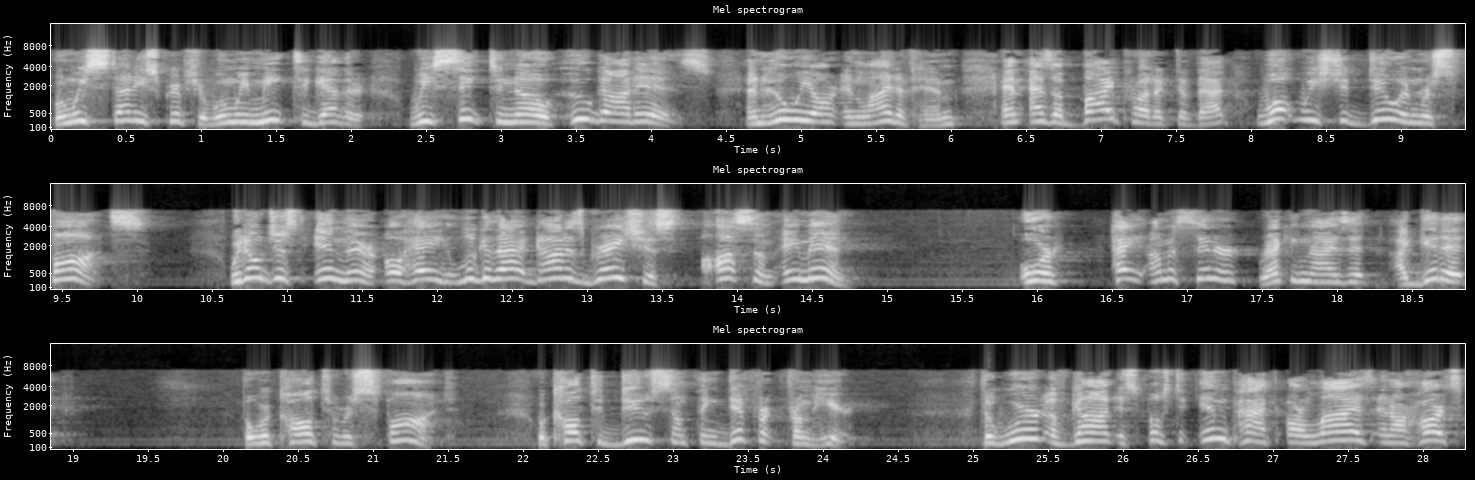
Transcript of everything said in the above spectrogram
When we study Scripture, when we meet together, we seek to know who God is and who we are in light of Him, and as a byproduct of that, what we should do in response. We don't just end there. Oh, hey, look at that. God is gracious. Awesome. Amen. Or, hey, I'm a sinner. Recognize it. I get it. But we're called to respond. We're called to do something different from here. The Word of God is supposed to impact our lives and our hearts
